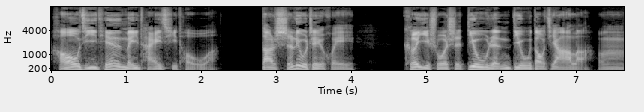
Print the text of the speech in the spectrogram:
好几天没抬起头啊，大石榴这回可以说是丢人丢到家了。嗯，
